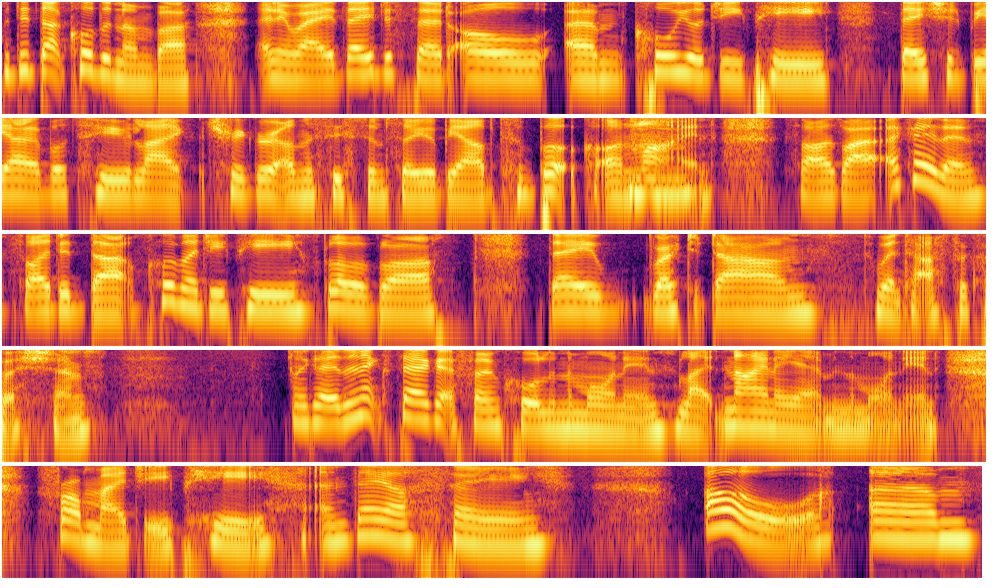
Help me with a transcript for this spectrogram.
I did that, call the number. Anyway, they just said, oh, um, call your GP. They should be able to like trigger it on the system so you'll be able to book online. So I was like, okay then. So I did that, called my GP, blah, blah, blah. They wrote it down, went to ask the question. Okay, the next day I get a phone call in the morning, like 9 a.m. in the morning, from my GP, and they are saying, Oh, um,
